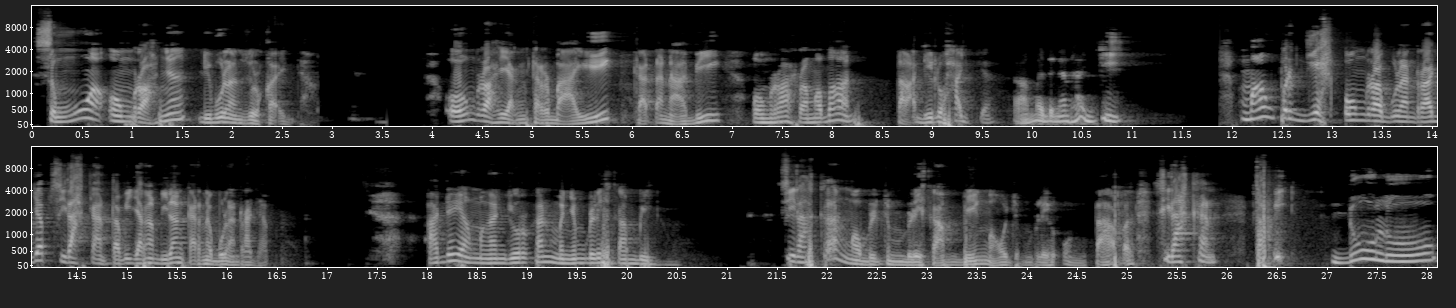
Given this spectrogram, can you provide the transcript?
Semua umrahnya di bulan Zulkaidah. Umrah yang terbaik, kata Nabi, umrah Ramadan. Ta'dilu hajjah. Sama dengan haji. Mau pergi umrah bulan Rajab silahkan. Tapi jangan bilang karena bulan Rajab. Ada yang menganjurkan menyembelih kambing. Silahkan mau jembelih kambing, mau jembelih unta, apa, silahkan. Tapi dulu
